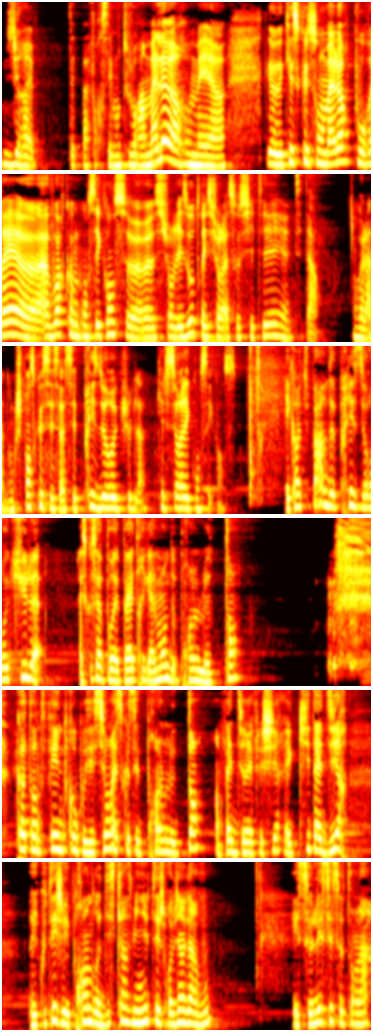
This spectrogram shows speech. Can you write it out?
je dirais peut-être pas forcément toujours un malheur, mais euh, que- qu'est-ce que son malheur pourrait euh, avoir comme conséquence sur les autres et sur la société, etc. Voilà, donc je pense que c'est ça, cette prise de recul là. Quelles seraient les conséquences? Et quand tu parles de prise de recul, est-ce que ça pourrait pas être également de prendre le temps? Quand on te fait une proposition, est-ce que c'est de prendre le temps, en fait, d'y réfléchir et quitte à dire, bah, écoutez, je vais prendre 10-15 minutes et je reviens vers vous et se laisser ce temps-là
